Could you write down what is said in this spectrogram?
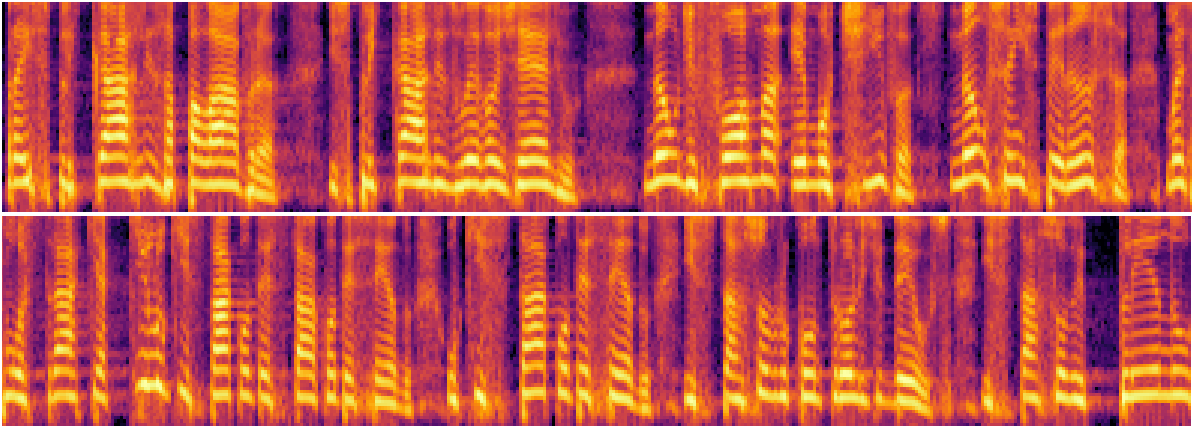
para explicar-lhes a palavra, explicar-lhes o Evangelho, não de forma emotiva, não sem esperança, mas mostrar que aquilo que está acontecendo, o que está acontecendo, está sob o controle de Deus, está sob pleno,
